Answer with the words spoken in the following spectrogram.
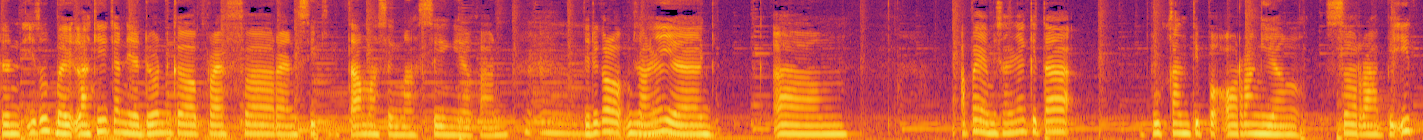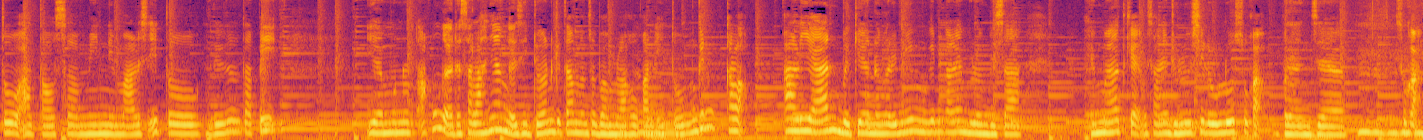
dan itu baik lagi kan ya Don ke preferensi kita masing-masing ya kan Mm-mm. Jadi kalau misalnya ya em, apa ya misalnya kita bukan tipe orang yang serapi itu atau seminimalis itu gitu tapi ya menurut aku nggak ada salahnya nggak sih Don kita mencoba melakukan Mm-mm. itu mungkin kalau kalian bagi yang denger ini mungkin kalian belum bisa hemat kayak misalnya dulu sih lulu suka belanja suka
